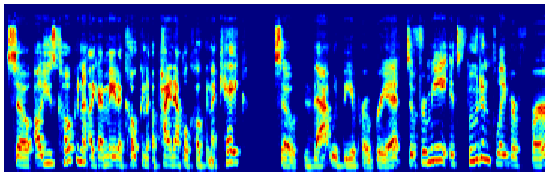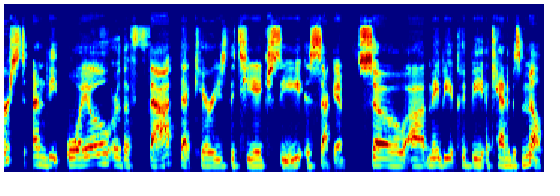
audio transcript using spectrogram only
So I'll use coconut, like I made a coconut, a pineapple coconut cake so that would be appropriate. So for me, it's food and flavor first, and the oil or the fat that carries the THC is second. So uh, maybe it could be a cannabis milk.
